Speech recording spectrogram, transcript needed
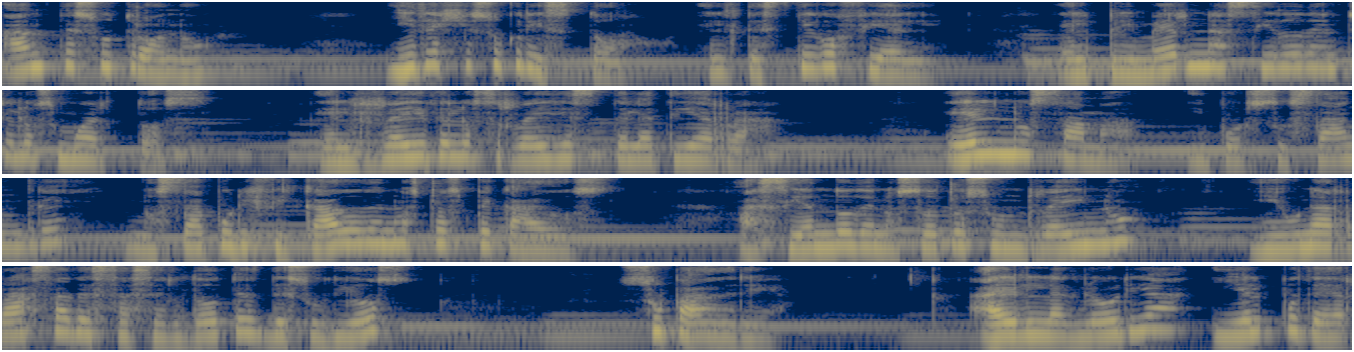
ante su trono, y de Jesucristo, el testigo fiel, el primer nacido de entre los muertos, el rey de los reyes de la tierra. Él nos ama y por su sangre nos ha purificado de nuestros pecados, haciendo de nosotros un reino y una raza de sacerdotes de su Dios, su Padre. A Él la gloria y el poder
